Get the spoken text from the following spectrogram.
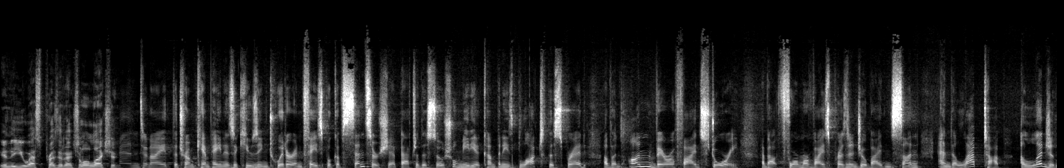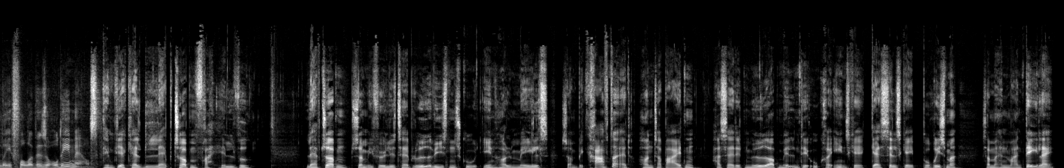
in the U.S. presidential election. And tonight, the Trump campaign is accusing Twitter and Facebook of censorship after the social media companies blocked the spread of an unverified story about former Vice President Joe Biden's son and a laptop allegedly full of his old emails. Den bliver kaldt laptoppen fra helvede. Laptoppen, som ifølge tabloidavisen skulle indeholde mails, som bekræfter, at Hunter Biden har sat et møde op mellem det ukrainske gasselskab Burisma, som han var en del af,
